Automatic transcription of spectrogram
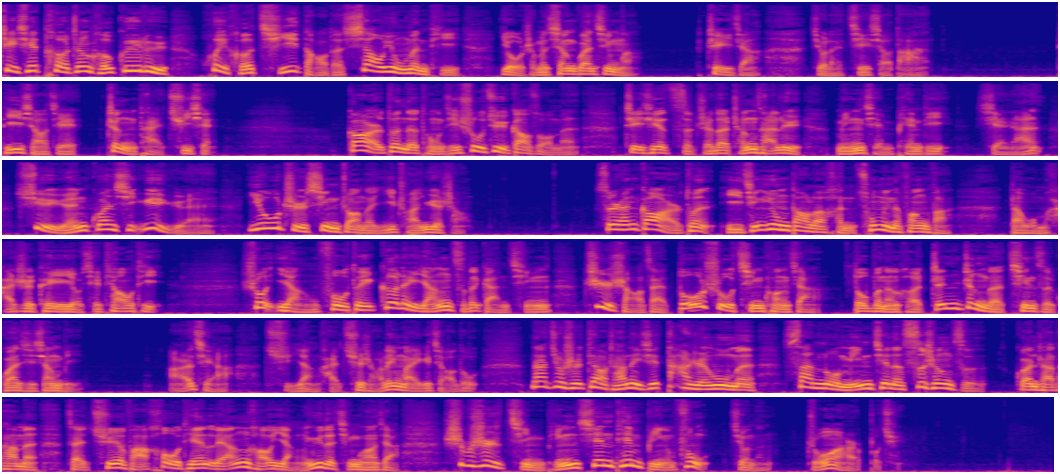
这些特征和规律会和祈祷的效用问题有什么相关性吗？这一讲就来揭晓答案。第一小节正态曲线，高尔顿的统计数据告诉我们，这些子侄的成才率明显偏低。显然，血缘关系越远，优质性状的遗传越少。虽然高尔顿已经用到了很聪明的方法，但我们还是可以有些挑剔。说养父对各类养子的感情，至少在多数情况下都不能和真正的亲子关系相比，而且啊，取样还缺少另外一个角度，那就是调查那些大人物们散落民间的私生子，观察他们在缺乏后天良好养育的情况下，是不是仅凭先天禀赋就能卓尔不群。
